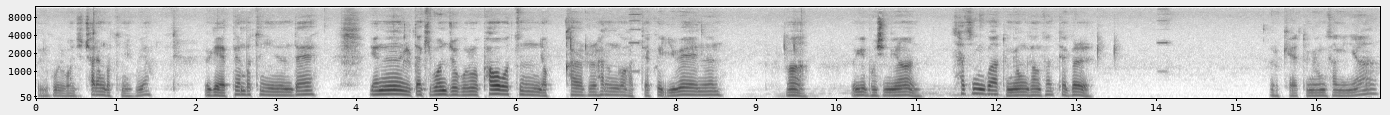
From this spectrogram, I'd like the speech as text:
그리고 이건 이제 촬영 버튼이고요. 여기 FN 버튼이 있는데 얘는 일단 기본적으로 파워 버튼 역할을 하는 것 같아요. 그 이외에는 어, 여기 보시면 사진과 동영상 선택을 이렇게 동영상이냐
